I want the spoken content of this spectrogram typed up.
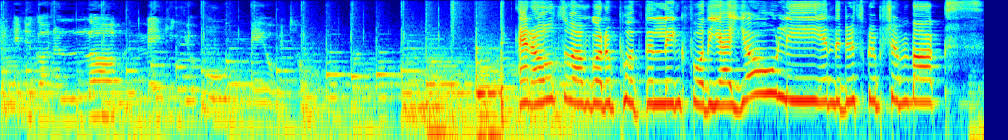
And you're gonna love making your own mayo at home. And also I'm gonna put the link for the aioli in the description box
